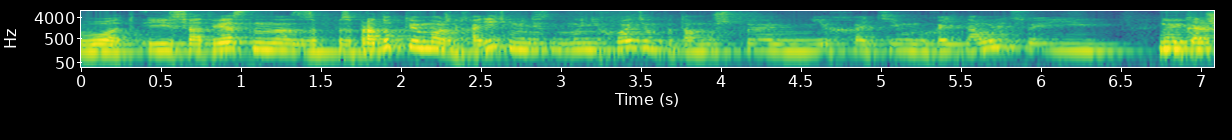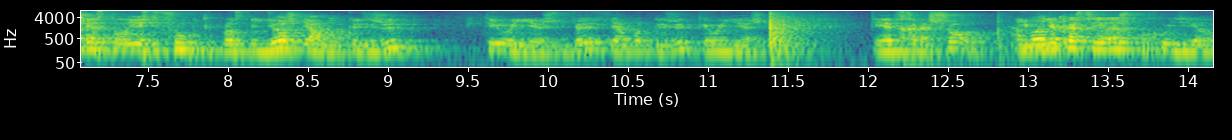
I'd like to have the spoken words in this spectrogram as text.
Вот, и, соответственно, за, за продуктами можно ходить, мы не, мы не ходим, потому что не хотим выходить на улицу и... Ну и, короче, я стал есть фрукты, просто идешь, яблоко лежит, ты его ешь, идешь, яблоко лежит, ты его ешь. И это хорошо. А и вот- мне кажется, я даже похудел.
